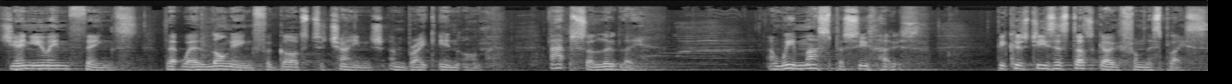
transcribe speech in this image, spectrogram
genuine things that we're longing for God to change and break in on. Absolutely. And we must pursue those because Jesus does go from this place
